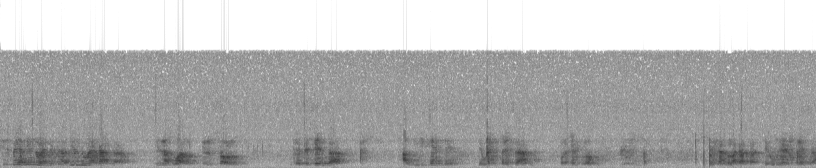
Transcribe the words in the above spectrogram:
Si estoy haciendo la interpretación de una carta en la cual el sol representa al dirigente de una por ejemplo, dejando la carta de una empresa,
